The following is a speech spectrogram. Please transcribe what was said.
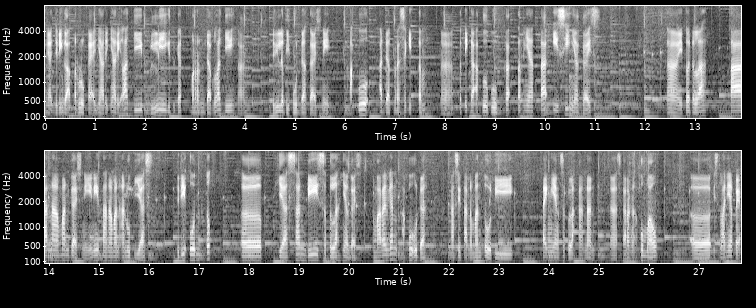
Ya jadi nggak perlu kayak nyari-nyari lagi beli gitu kan merendam lagi. Nah jadi lebih mudah guys. Nih aku ada kresek hitam. Nah ketika aku buka ternyata isinya guys nah itu adalah tanaman guys. Nih ini tanaman anubias jadi untuk uh, hiasan di sebelahnya guys kemarin kan aku udah kasih tanaman tuh di tank yang sebelah kanan nah sekarang aku mau uh, istilahnya apa ya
